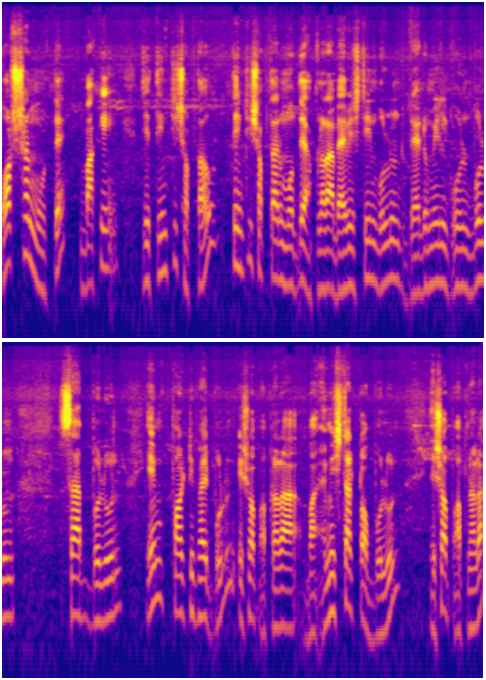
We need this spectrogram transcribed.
বর্ষার মুহূর্তে বাকি যে তিনটি সপ্তাহ, তিনটি সপ্তাহের মধ্যে আপনারা ব্যাবিস্টিন বলুন, রেডোমিল গোল্ড বলুন, স্যাপ বলুন, এম ফর্টি ফাইভ বলুন, এসব আপনারা বা অ্যামিস্টার টপ বলুন, এসব আপনারা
